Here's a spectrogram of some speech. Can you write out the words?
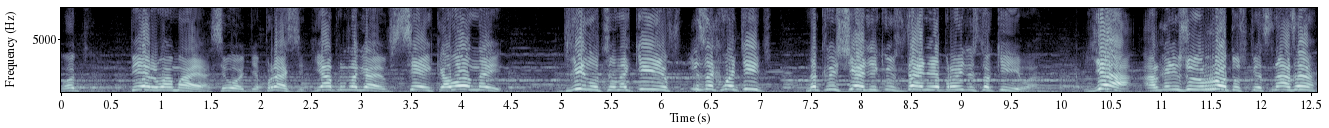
Вот 1 мая сегодня праздник. Я предлагаю всей колонной двинуться на Киев и захватить на Крещатике здание правительства Киева. Я организую роту спецназа,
